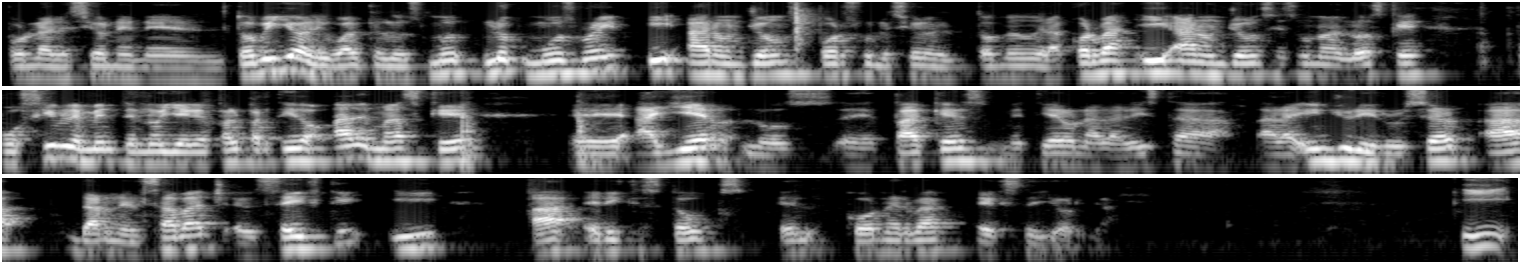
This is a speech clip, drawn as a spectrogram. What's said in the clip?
por una lesión en el tobillo, al igual que Luke Musgrave y Aaron Jones por su lesión en el tobillo de la corva. Y Aaron Jones es uno de los que posiblemente no llegue para el partido, además que eh, ayer los eh, Packers metieron a la lista, a la Injury Reserve, a Darnell Savage, el safety, y a Eric Stokes, el cornerback ex de Georgia. Y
